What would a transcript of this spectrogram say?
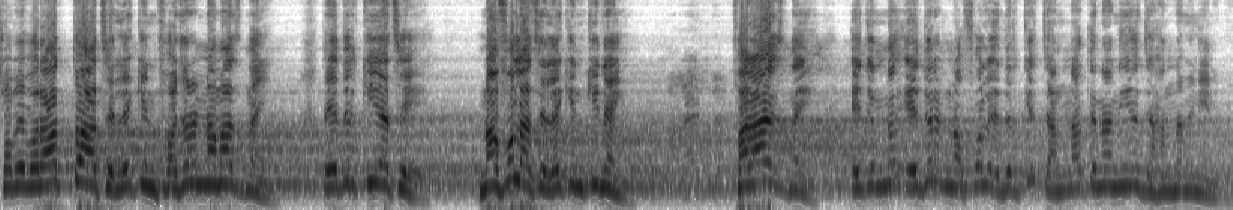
সবে বরাত তো আছে, লেকিন ফজরের নামাজ নাই। তো এদের কি আছে? নফল আছে, লেকিন কি নাই? ফারাইজ নাই। এই জন্য এদের নফল এদেরকে জান্নাতে না নিয়ে জাহান্নামে নিয়ে নেবে।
